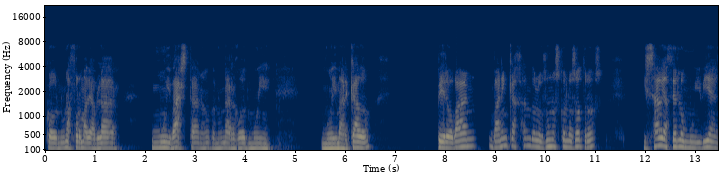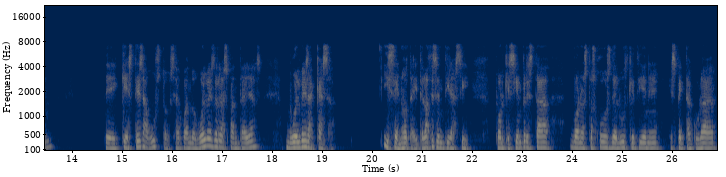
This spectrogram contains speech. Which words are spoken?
con una forma de hablar muy vasta, ¿no? Con un argot muy, muy marcado, pero van, van encajando los unos con los otros y sabe hacerlo muy bien de que estés a gusto. O sea, cuando vuelves de las pantallas, vuelves a casa. Y se nota y te lo hace sentir así. Porque siempre está, bueno, estos juegos de luz que tiene, espectacular.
